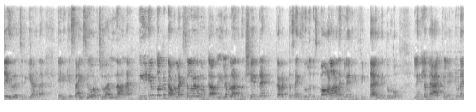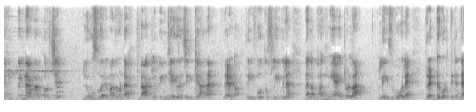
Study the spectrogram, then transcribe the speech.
ചെയ്ത് വെച്ചിരിക്കുകയാണ്. എനിക്ക് സൈസ് കുറച്ച് വലുതാണ്. മീഡിയം തൊട്ട് ഡബിൾ എക്സൽ വരെ നമുക്ക് അവൈലബിൾ ആണ്. പക്ഷേ എന്റെ കറക്റ്റ് സൈസ് വന്നിട്ട് സ്മാൾ ആണെങ്കിൽ എനിക്ക് ഫിറ്റ് ആയിരിക്കത്തുള്ളൂ. അല്ലെങ്കിൽ ബാക്കിൽ എനിക്ക് ഇവിടെ ഹിപ്പിന്റെ അവിടെ കുറച്ച് ലൂസ് വരും. അതുകൊണ്ട് ബാക്കിൽ പിൻ ചെയ്ത് വെച്ചിരിക്കുകയാണ്. വേണ്ടോ ത്രീ ഫോർത്ത് സ്ലീവിൽ നല്ല ഭംഗിയായിട്ടുള്ള ലേസ് പോലെ ത്രെഡ് കൊടുത്തിട്ടുണ്ട്.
